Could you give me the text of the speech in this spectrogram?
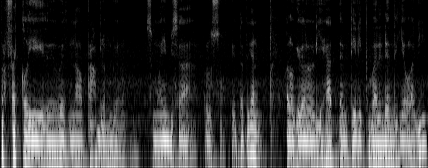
perfectly with no problem gitu. semuanya bisa lu solve gitu. tapi kan kalau kita lihat dan tilik kembali dan tinjau lagi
